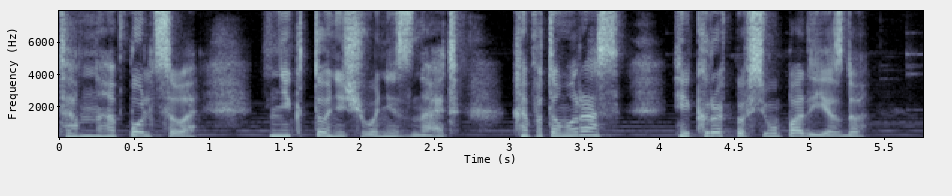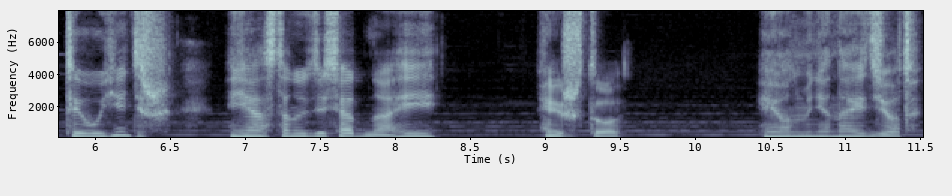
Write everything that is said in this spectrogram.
Там на Апольцево никто ничего не знает. А потом раз, и кровь по всему подъезду. Ты уедешь, я останусь здесь одна, и... И что? И он меня найдет.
